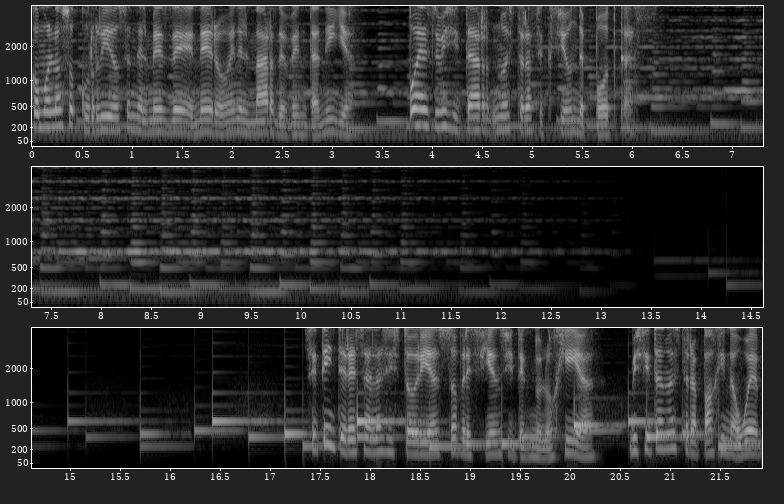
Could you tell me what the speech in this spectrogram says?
como los ocurridos en el mes de enero en el mar de Ventanilla, puedes visitar nuestra sección de podcast. Si te interesan las historias sobre ciencia y tecnología, visita nuestra página web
